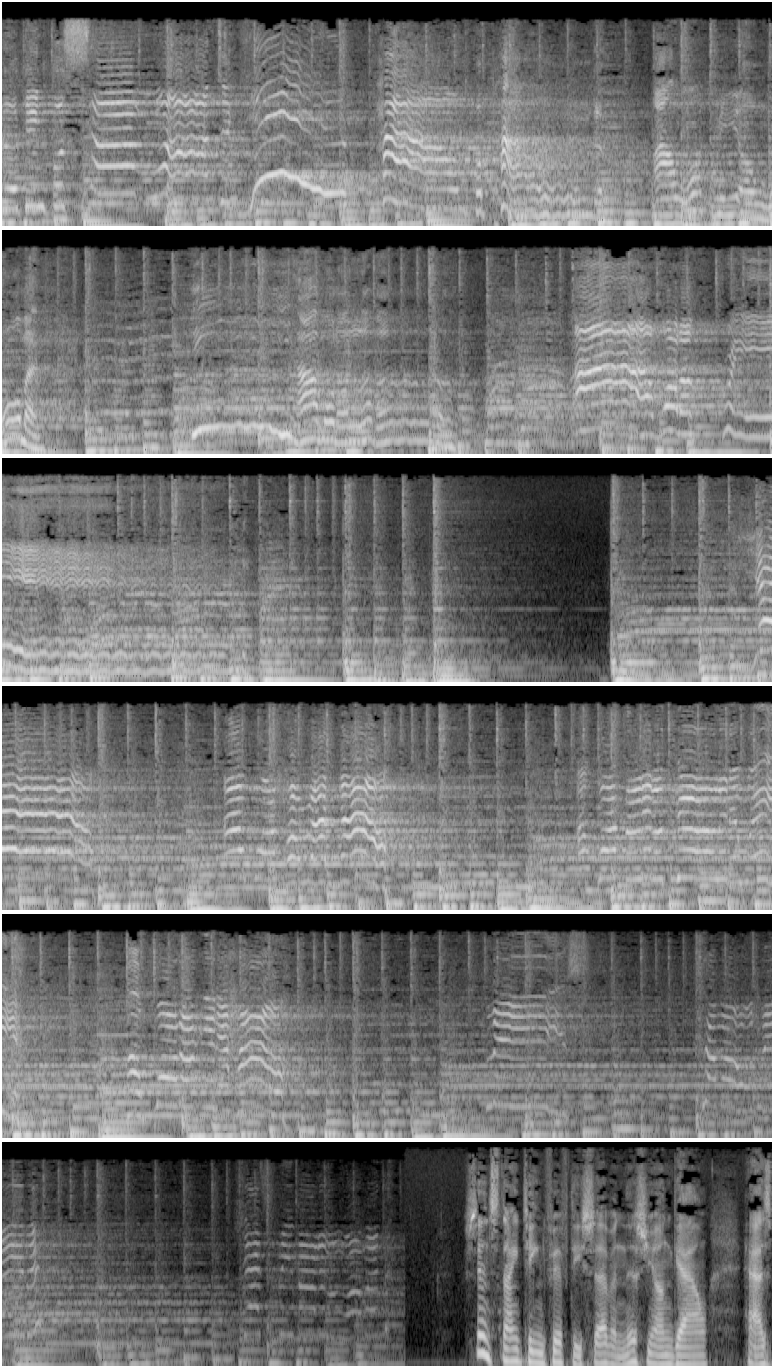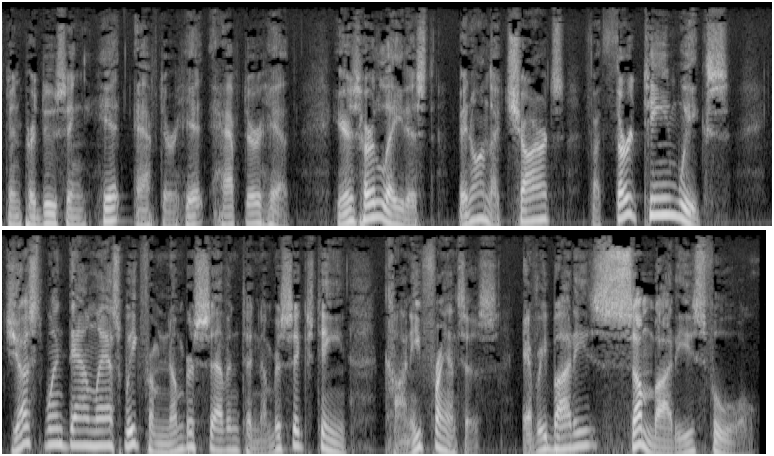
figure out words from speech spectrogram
looking for someone to give pound for pound. I want me a woman. Hmm, I want a lover. Since 1957, this young gal has been producing hit after hit after hit. Here's her latest, been on the charts for 13 weeks. Just went down last week from number 7 to number 16. Connie Francis. Everybody's somebody's fool.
